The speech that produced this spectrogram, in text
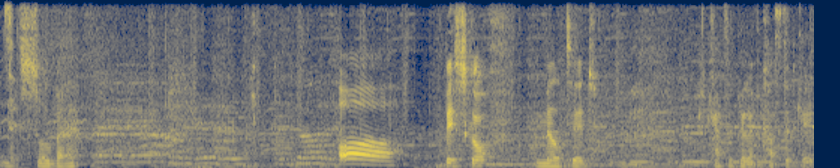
It's so bad. Oh. Biscoff melted caterpillar custard cake.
